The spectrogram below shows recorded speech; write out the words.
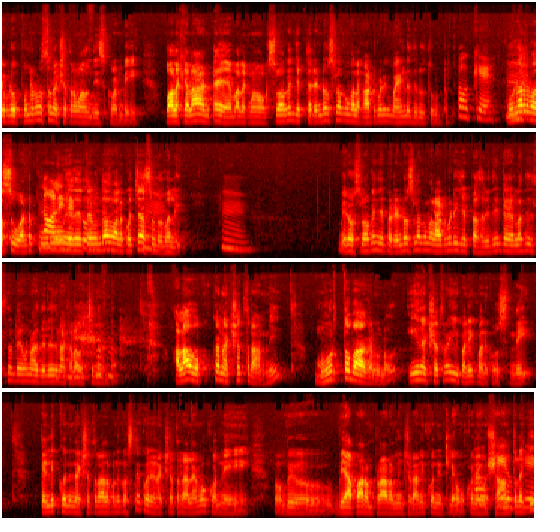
ఇప్పుడు పునర్వసు నక్షత్రం వాళ్ళని తీసుకోండి. వాళ్ళకి ఎలా అంటే వాళ్ళకి మనం ఒక శ్లోకం చెప్తే రెండో శ్లోకం వాళ్ళకి ఆటోమేటిక్ మైండ్లో తిరుగుతూ ఉంటుంది. పునర్వసు అంటే పూర్వం ఏదైతే ఉందో వాళ్ళకి వచ్చేస్తుంటుంది మళ్ళీ. మీరు ఒక శ్లోకం చెప్పారు రెండో శ్లోకం వాళ్ళు ఆటోమేటిక్ చెప్పేస్తారు. ఇదేంటి ఎలా తెలుస్తుంటే ఏమో నాకు తెలియదు నాకు అలా వచ్చిందంట. అలా ఒక్కొక్క నక్షత్రాన్ని ముహూర్త భాగంలో ఈ నక్షత్రం ఈ పనికి పనికి వస్తుంది పెళ్ళికి కొన్ని నక్షత్రాల పనికి వస్తే కొన్ని నక్షత్రాలేమో కొన్ని వ్యాపారం ప్రారంభించడానికి కొన్నిట్లేమో కొన్ని ఏమో శాంతులకి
